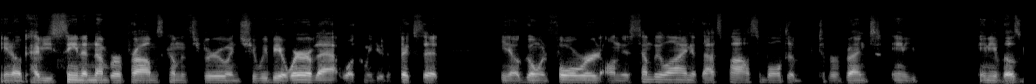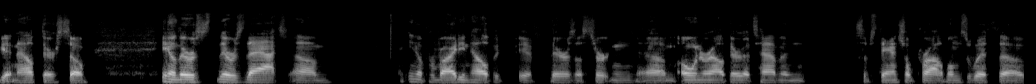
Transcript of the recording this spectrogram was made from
You know have you seen a number of problems coming through and should we be aware of that? What can we do to fix it you know going forward on the assembly line if that's possible to to prevent any any of those getting out there? So you know there's there's that um, you know providing help if, if there's a certain um, owner out there that's having substantial problems with uh,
